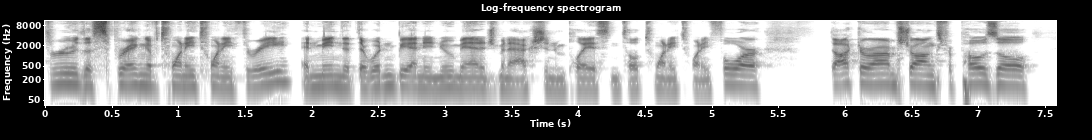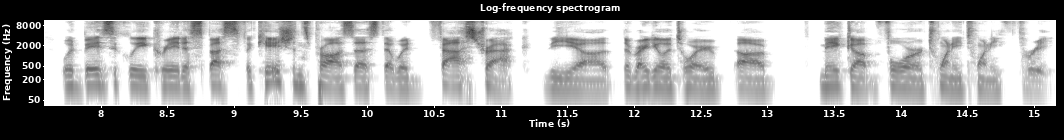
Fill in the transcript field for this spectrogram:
through the spring of 2023 and mean that there wouldn't be any new management action in place until 2024. Dr. Armstrong's proposal would basically create a specifications process that would fast track the uh, the regulatory uh, makeup for 2023.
